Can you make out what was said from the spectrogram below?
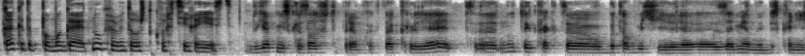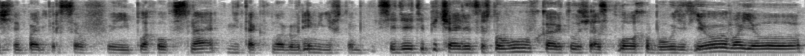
как это помогает? Ну, кроме того, что квартира есть. Ну, я бы не сказал, что прям как-то окрыляет. Э, ну, ты как-то в бытовухе э, замены бесконечной памперсов и плохого сна не так много времени, чтобы сидеть и печалиться, что уф, как тут сейчас плохо будет, ё-моё.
